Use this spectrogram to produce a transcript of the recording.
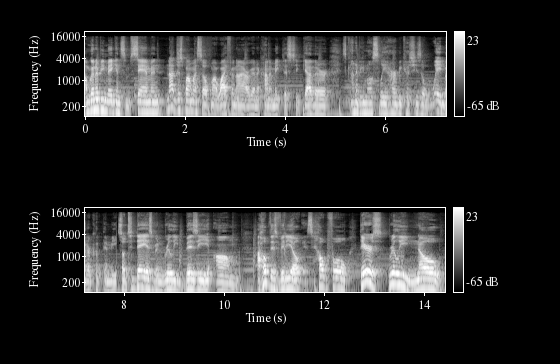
I'm gonna be making some salmon, not just by myself. My wife and I are gonna kind of make this together. It's gonna be mostly her because she's a way better cook than me. So today has been really busy. Um, I hope this video is helpful. There's really no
